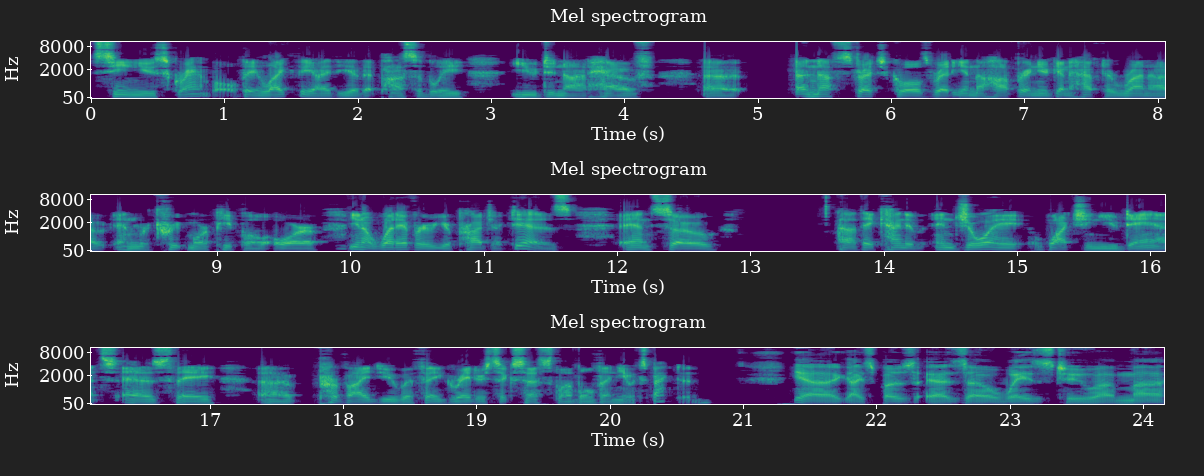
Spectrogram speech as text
seeing you scramble. They like the idea that possibly you do not have uh, enough stretch goals ready in the hopper and you're going to have to run out and recruit more people or, you know, whatever your project is. And so uh, they kind of enjoy watching you dance as they uh, provide you with a greater success level than you expected. Yeah, I, I suppose as uh, ways to um, uh,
